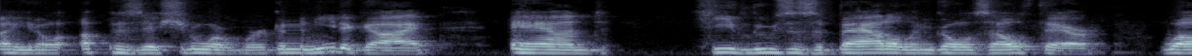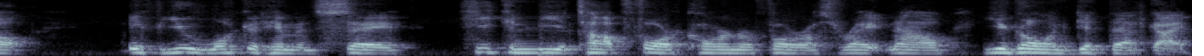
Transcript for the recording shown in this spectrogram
uh, you know, a position where we're going to need a guy, and he loses a battle and goes out there, well, if you look at him and say he can be a top four corner for us right now, you go and get that guy,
